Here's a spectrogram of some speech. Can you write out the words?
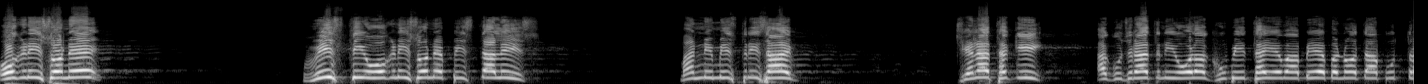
ઓગણીસો ને વીસથી ઓગણીસો ને પિસ્તાલીસ. માનની મિસ્ત્રી સાહેબ, જેના થકી આ ગુજરાતની ઓળખ ઊભી થઈ એવા બે બનોતા પુત્ર,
